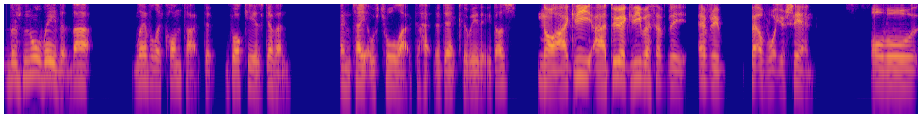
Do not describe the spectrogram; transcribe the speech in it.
there's no way that that level of contact that Rocky is given entitles Čolak to hit the deck the way that he does. No, I agree. I do agree with every every bit of what you're saying. Although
